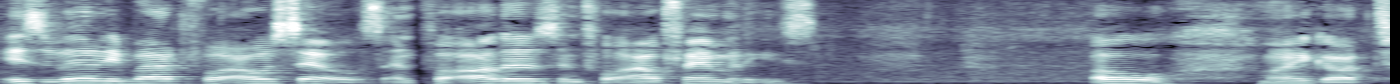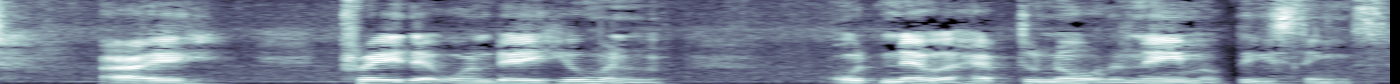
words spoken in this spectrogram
It's very bad for ourselves and for others and for our families. Oh my God, I pray that one day human would never have to know the name of these things.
